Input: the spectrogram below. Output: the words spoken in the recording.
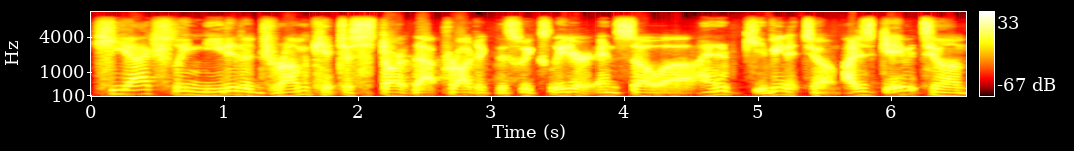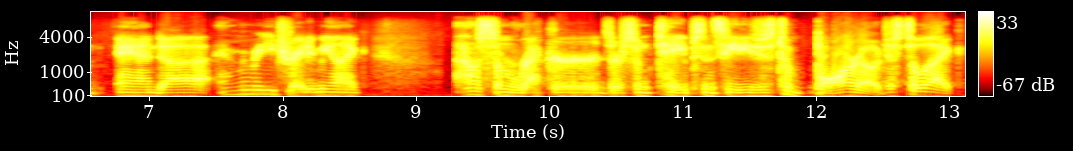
he actually needed a drum kit to start that project this week's leader. And so uh, I ended up giving it to him. I just gave it to him. And uh, I remember he traded me like, I don't know, some records or some tapes and CDs just to borrow, just to like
